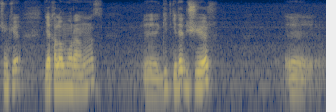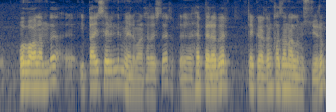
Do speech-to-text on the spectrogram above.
Çünkü yakalama oranınız e, gitgide düşüyor. E, o bağlamda e, iddiayı sevindirmeyelim arkadaşlar. E, hep beraber tekrardan kazanalım istiyorum.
